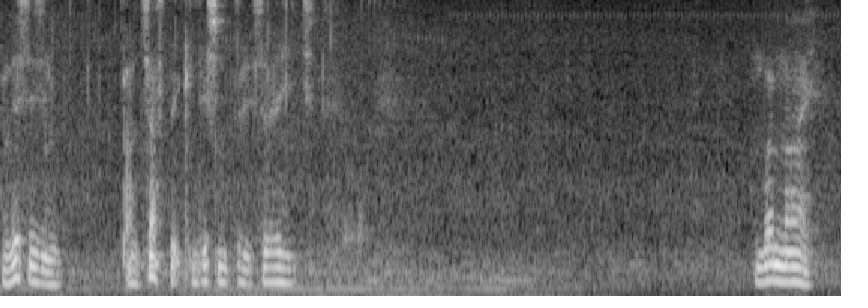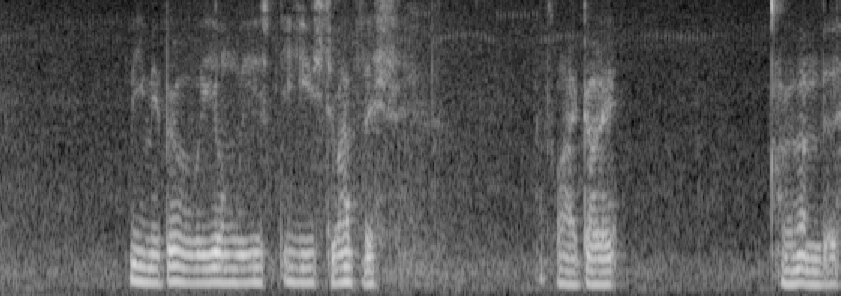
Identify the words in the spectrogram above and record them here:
and this is in fantastic condition for its age. And when my me and my brother were young, we used, he used to have this. That's why I got it. I remember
